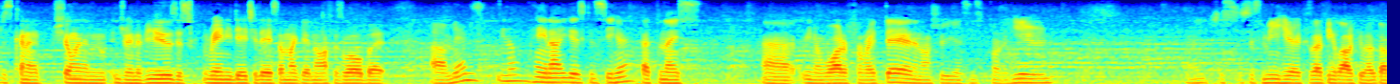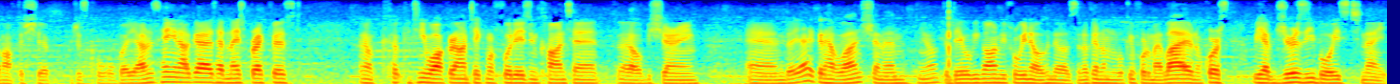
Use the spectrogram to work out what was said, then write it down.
just kind of chilling and enjoying the views. It's rainy day today, so I'm not getting off as well. But um, yeah, just, you know, hanging out. You guys can see here. Got the nice, uh, you know, waterfront right there. And then I'll show you guys this part here. Right, just, it's just me here because I think a lot of people have gone off the ship, which is cool. But yeah, I'm just hanging out, guys. Had a nice breakfast you know, continue walk around, take more footage and content that I'll be sharing. And uh, yeah, you can have lunch, and then you know the day will be gone before we know. Who knows? And again, I'm looking forward to my live, and of course, we have Jersey Boys tonight.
